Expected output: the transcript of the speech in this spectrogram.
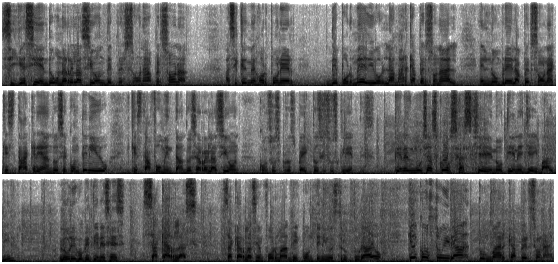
sigue siendo una relación de persona a persona. Así que es mejor poner de por medio la marca personal, el nombre de la persona que está creando ese contenido y que está fomentando esa relación con sus prospectos y sus clientes. Tienes muchas cosas que no tiene J Balvin. Lo único que tienes es sacarlas, sacarlas en forma de contenido estructurado que construirá tu marca personal.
